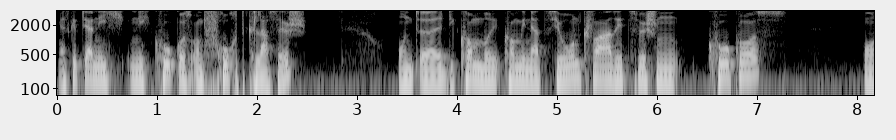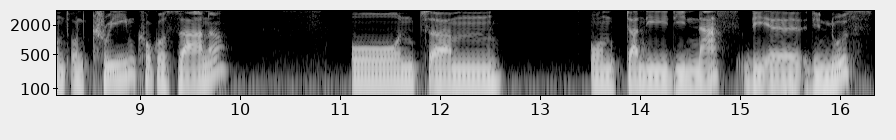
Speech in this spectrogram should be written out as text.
es gibt ja nicht, nicht Kokos und Frucht klassisch, und äh, die Kombination quasi zwischen Kokos und, und Cream, Kokossahne und, ähm, und dann die, die Nass, die, äh, die Nuss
